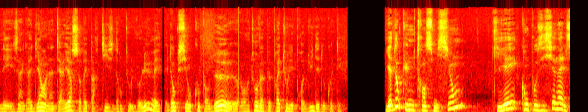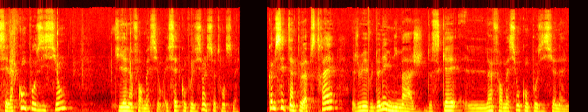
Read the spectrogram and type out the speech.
les ingrédients à l'intérieur se répartissent dans tout le volume, et donc si on coupe en deux, on retrouve à peu près tous les produits des deux côtés. Il y a donc une transmission qui est compositionnelle, c'est la composition qui est l'information, et cette composition, elle se transmet. Comme c'est un peu abstrait, je vais vous donner une image de ce qu'est l'information compositionnelle.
